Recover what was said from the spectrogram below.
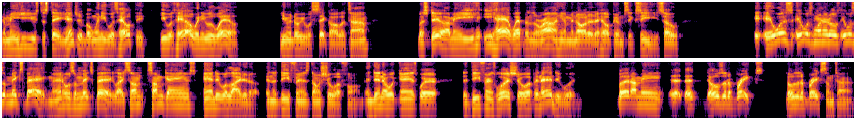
I mean, he used to stay injured, but when he was healthy, he was hell when he was well, even though he was sick all the time. But still, I mean, he, he had weapons around him in order to help him succeed. So, it, it, was it was one of those. It was a mixed bag, man. It was a mixed bag. Like some some games, Andy would light it up, and the defense don't show up for him. And then there were games where the defense would show up and Andy wouldn't. But I mean, that, that, those are the breaks. Those are the breaks sometimes.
